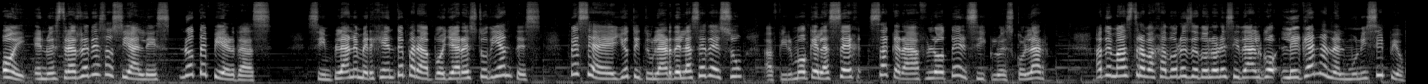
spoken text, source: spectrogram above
Hoy, en nuestras redes sociales, no te pierdas. Sin plan emergente para apoyar a estudiantes. Pese a ello, titular de la CEDESU afirmó que la SEG sacará a flote el ciclo escolar. Además, trabajadores de Dolores Hidalgo le ganan al municipio.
